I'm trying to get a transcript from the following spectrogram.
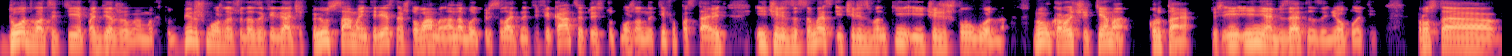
до 20 поддерживаемых тут бирж можно сюда зафигачить. Плюс самое интересное, что вам она будет присылать нотификации, то есть тут можно натифы поставить и через смс, и через звонки, и через что угодно. Ну, короче, тема крутая. То есть и, и не обязательно за нее платить. Просто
